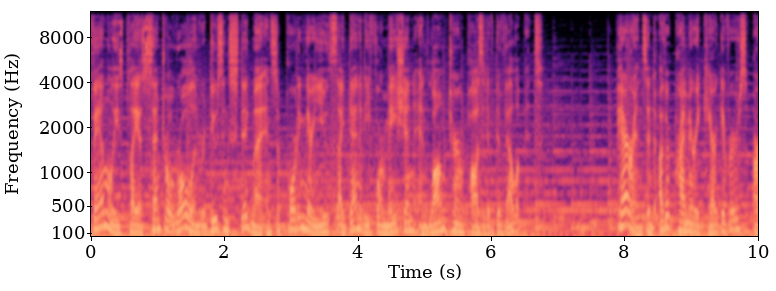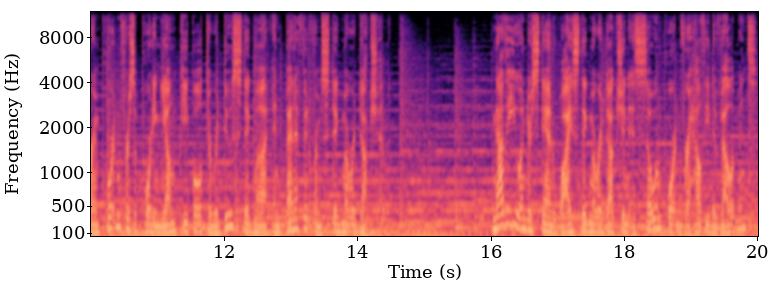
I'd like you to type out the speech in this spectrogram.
Families play a central role in reducing stigma and supporting their youth's identity formation and long-term positive development. Parents and other primary caregivers are important for supporting young people to reduce stigma and benefit from stigma reduction. Now that you understand why stigma reduction is so important for healthy development,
